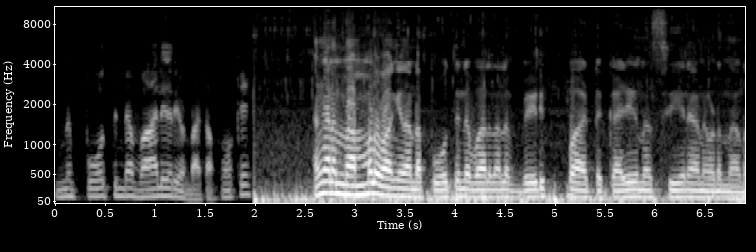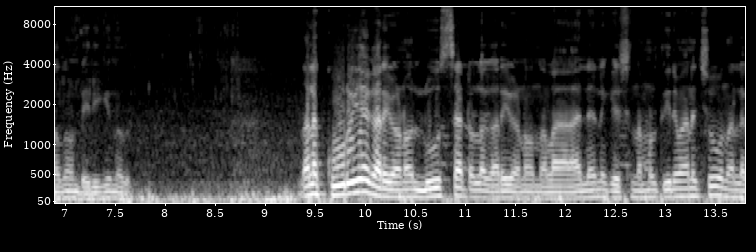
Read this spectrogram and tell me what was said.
ഇന്ന് പോത്തിന്റെ വാലേറി ഉണ്ടാക്കാം ഓക്കെ? അങ്ങനെ നമ്മൾ വാങ്ങിയതാണ്ട പോത്തിന്റെ വാൽ നല്ല വെടിപ്പായിട്ട് കഴിയുന്ന സീനാണ് ഇവിടെ നടന്നുകൊണ്ടിരിക്കുന്നത്. നല്ല കുറിയ കറി വേണോ ലൂസായിട്ടുള്ള കറി വേണോ എന്നുള്ള അതിന് ശേഷം നമ്മൾ തീരുമാനിച്ചു നല്ല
